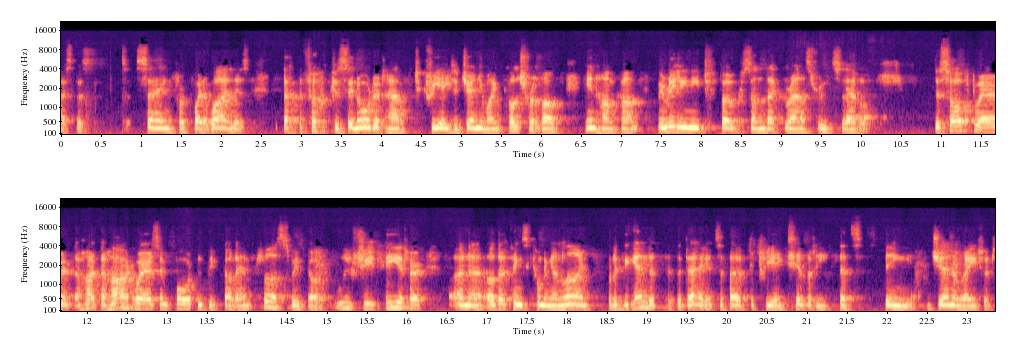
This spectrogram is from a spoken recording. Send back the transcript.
I suppose, saying for quite a while is that the focus, in order to have to create a genuine cultural hub in Hong Kong, we really need to focus on that grassroots level. The software, the, hard, the hardware is important. We've got M Plus, we've got Xiqu Theatre, and uh, other things coming online. But at the end of the day, it's about the creativity that's being generated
